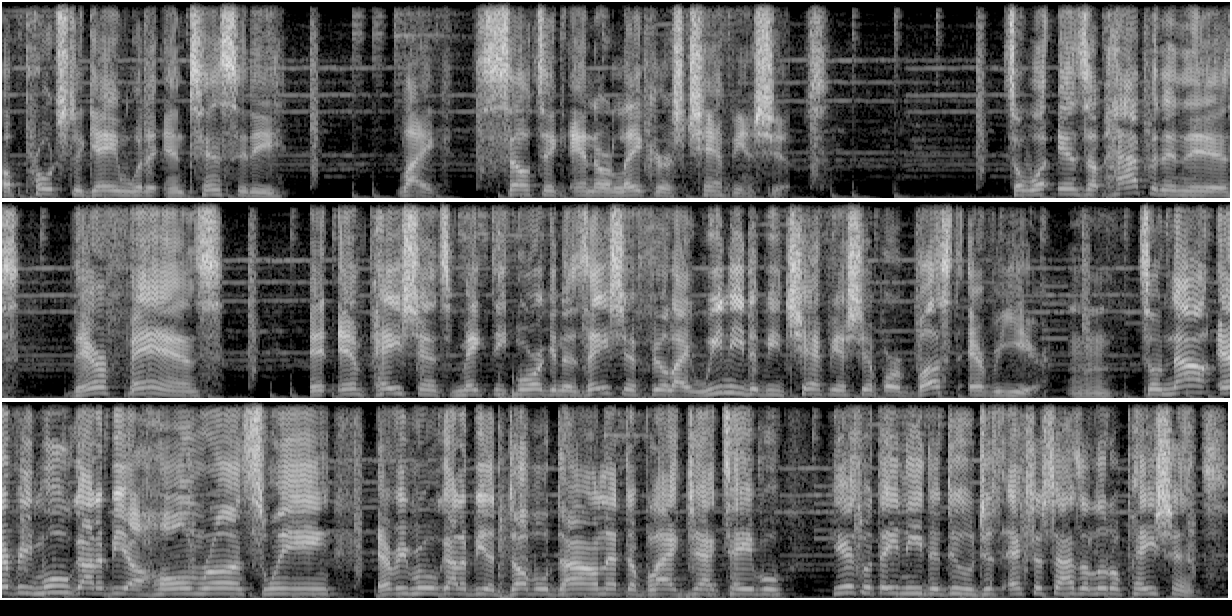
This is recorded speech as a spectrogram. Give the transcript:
approach the game with an intensity like Celtic and or Lakers championships. So what ends up happening is their fans and impatience make the organization feel like we need to be championship or bust every year. Mm-hmm. So now every move got to be a home run swing. Every move got to be a double down at the blackjack table. Here's what they need to do: just exercise a little patience.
